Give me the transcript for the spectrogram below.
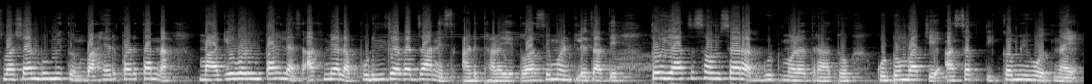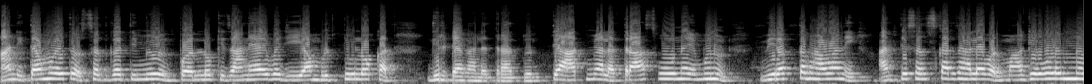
स्मशानभूमीतून बाहेर पडताना मागे वळून पाहिल्यास आत्म्याला पुढील जगात जाण्यास अडथळा येतो असे म्हटले जाते. तो याच संसारात घुटमळत राहतो. कुटुंबाची आसक्त कमी होत नाही. आणि त्यामुळे तो सद्गती मिळून परलोकी जाण्याऐवजी या मृत्यू लोकात गिरट्या घालत राहतो. त्या आत्म्याला त्रास होऊ नये म्हणून विरक्त भावाने अंत्यसंस्कार झाल्यावर मागे वळून न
